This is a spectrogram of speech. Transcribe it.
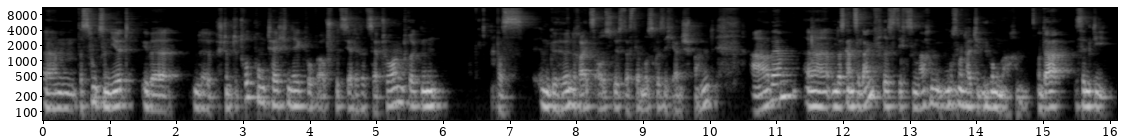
Ähm, das funktioniert über eine bestimmte Druckpunkttechnik, wo wir auf spezielle Rezeptoren drücken, was im Gehirn Reiz auslöst, dass der Muskel sich entspannt. Aber äh, um das Ganze langfristig zu machen, muss man halt die Übung machen. Und da sind die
